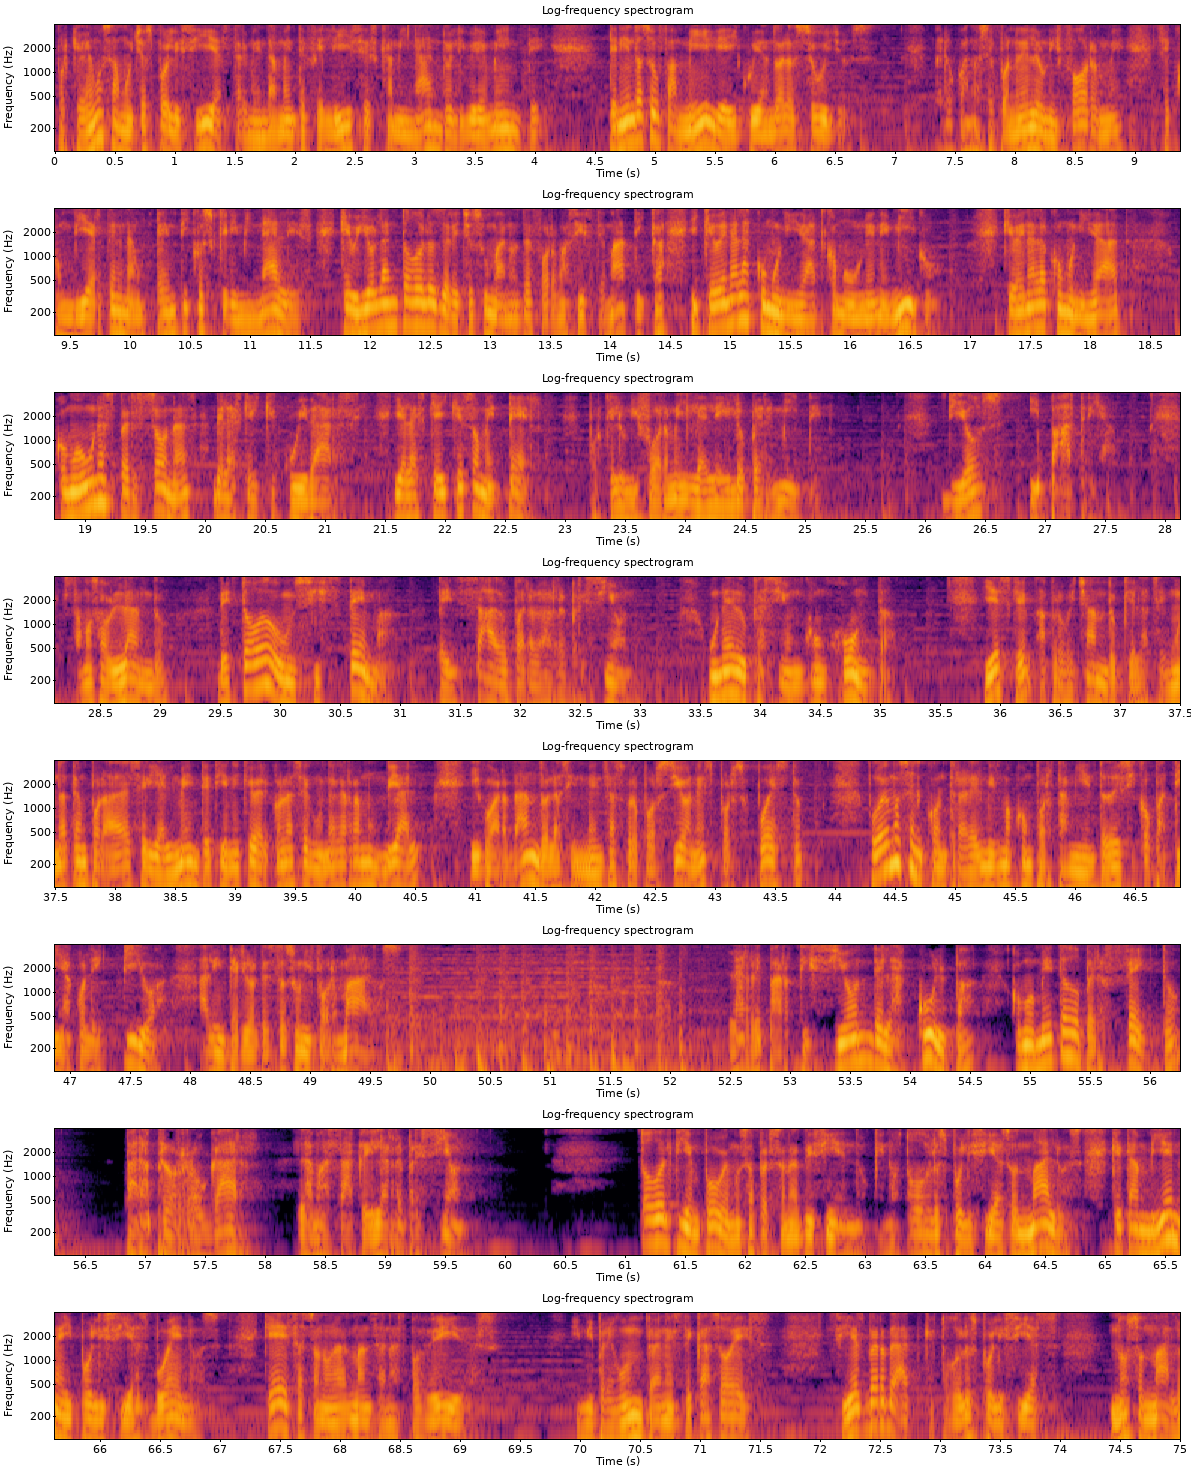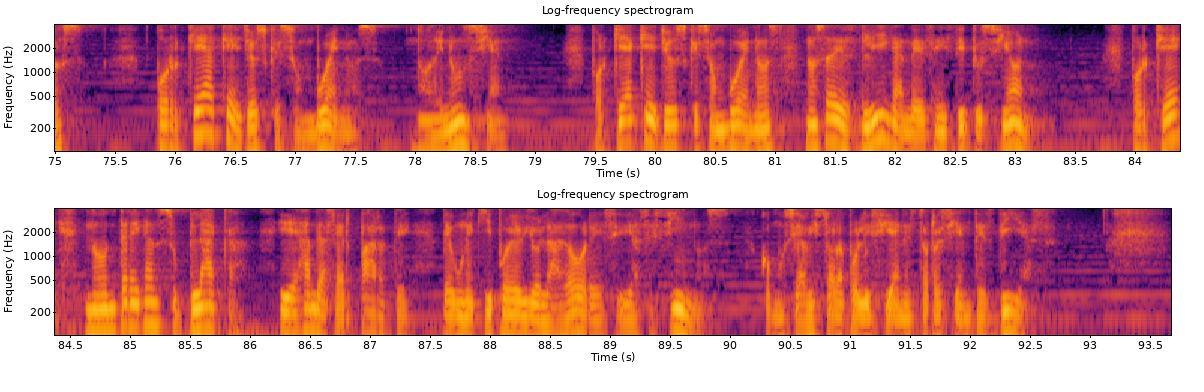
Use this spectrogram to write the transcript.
porque vemos a muchos policías tremendamente felices caminando libremente, teniendo a su familia y cuidando a los suyos pero cuando se ponen el uniforme se convierten en auténticos criminales que violan todos los derechos humanos de forma sistemática y que ven a la comunidad como un enemigo, que ven a la comunidad como unas personas de las que hay que cuidarse y a las que hay que someter, porque el uniforme y la ley lo permiten. Dios y patria. Estamos hablando de todo un sistema pensado para la represión, una educación conjunta, y es que, aprovechando que la segunda temporada de Serialmente tiene que ver con la Segunda Guerra Mundial, y guardando las inmensas proporciones, por supuesto, podemos encontrar el mismo comportamiento de psicopatía colectiva al interior de estos uniformados. La repartición de la culpa como método perfecto para prorrogar la masacre y la represión. Todo el tiempo vemos a personas diciendo que no todos los policías son malos, que también hay policías buenos, que esas son unas manzanas podridas. Y mi pregunta en este caso es, si es verdad que todos los policías no son malos, ¿por qué aquellos que son buenos no denuncian? ¿Por qué aquellos que son buenos no se desligan de esa institución? ¿Por qué no entregan su placa y dejan de hacer parte de un equipo de violadores y de asesinos? Como se ha visto a la policía en estos recientes días.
